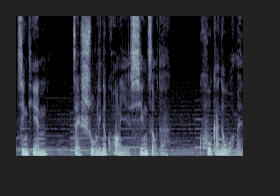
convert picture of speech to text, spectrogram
今天在属灵的旷野行走的枯干的我们，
